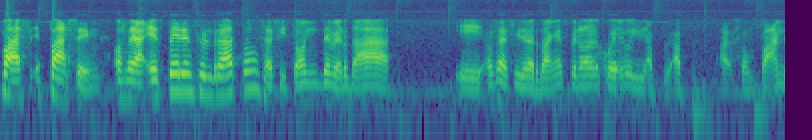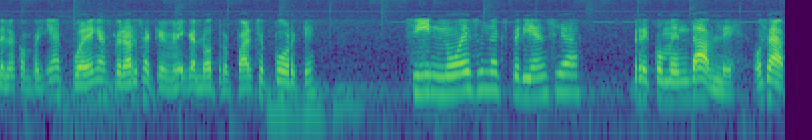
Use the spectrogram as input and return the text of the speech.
Pas- pasen, o sea, espérense un rato, o sea, si son de verdad, eh, o sea, si de verdad han esperado el juego y a- a- a- son fan de la compañía, pueden esperarse a que venga el otro parche porque si no es una experiencia recomendable, o sea,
